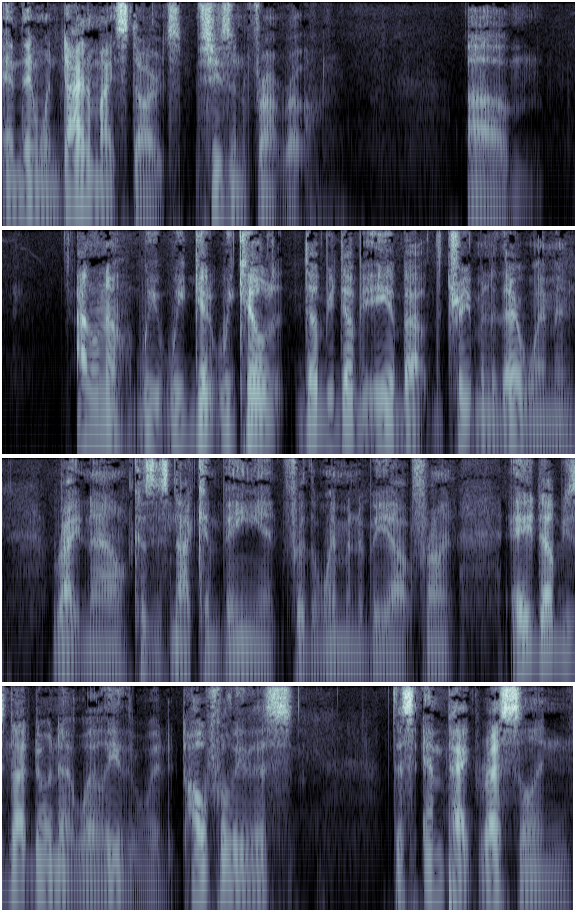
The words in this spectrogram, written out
And then when Dynamite starts, she's in the front row. Um I don't know. We we get we killed WWE about the treatment of their women right now cuz it's not convenient for the women to be out front. AEW's not doing that well either with it. Hopefully this this Impact Wrestling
